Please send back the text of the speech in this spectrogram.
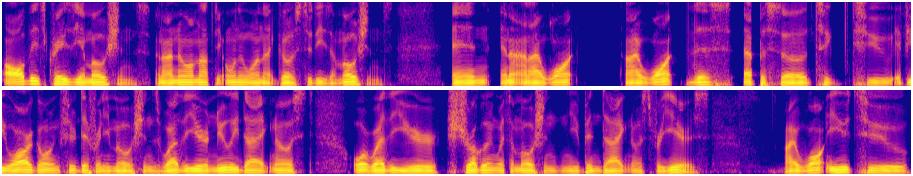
All these crazy emotions. And I know I'm not the only one that goes through these emotions and and and I want I want this episode to to if you are going through different emotions, whether you're newly diagnosed or whether you're struggling with emotions and you've been diagnosed for years, I want you to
